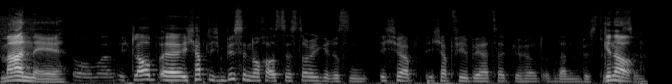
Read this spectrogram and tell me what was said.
Mann, ey. Oh Mann, ich glaube, äh, ich habe dich ein bisschen noch aus der Story gerissen. Ich habe ich hab viel BHZ gehört und dann bist du ein Genau. bisschen.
